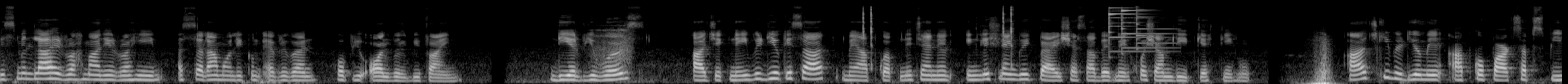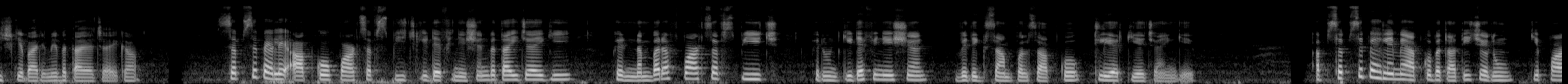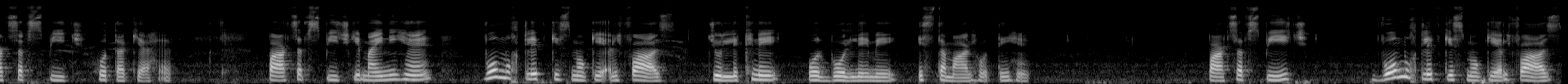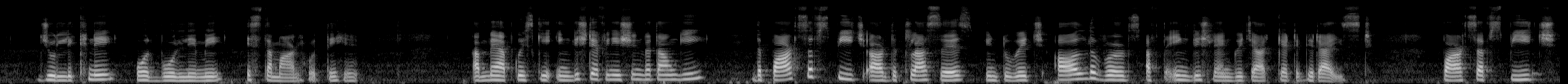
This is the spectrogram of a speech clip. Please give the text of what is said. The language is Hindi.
बिसमीम अल्लाम everyone. Hope you all will be fine. Dear viewers आज एक नई वीडियो के साथ मैं आपको अपने channel English language by Ayesha Sabir में खुश आमदीद कहती हूँ। आज की वीडियो में आपको पार्ट्स ऑफ़ स्पीच के बारे में बताया जाएगा। सबसे पहले आपको पार्ट्स ऑफ़ स्पीच की डेफिनेशन बताई जाएगी, फिर number of parts of speech, फिर उनकी डेफिनेशन, विद एग्ज़ाम्पल्स आपको क्लियर किए जाएँगे। अब सबसे पहले मैं आपको बताती चलूँ कि पार्ट्स ऑफ़ स्पीच होता क्या है। पार्ट्स ऑफ़ स्पीच के मायने हैं वो मुख्तलिफ़ किस्मों के अल्फाज जो लिखने और बोलने में इस्तेमाल होते हैं। पार्ट्स ऑफ़ स्पीच वो मुख्तलिफ़ किस्मों के अल्फाज जो लिखने और बोलने में इस्तेमाल होते हैं। अब मैं आपको इसकी इंग्लिश डेफिनेशन बताऊँगी। The parts of speech are the classes into which all the words of the English language are categorised parts of speech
